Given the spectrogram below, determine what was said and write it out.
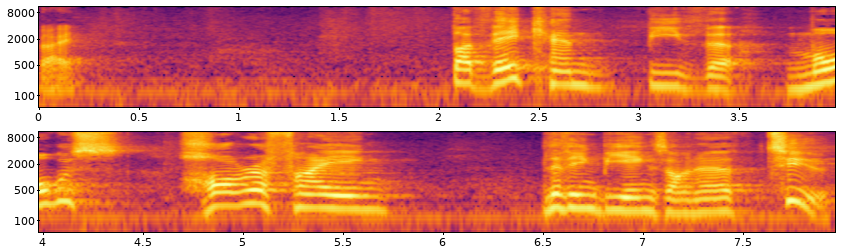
right? But they can be the most horrifying living beings on earth, too.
